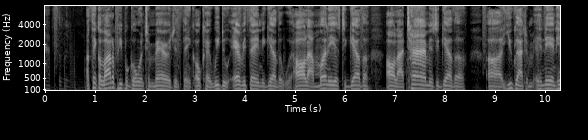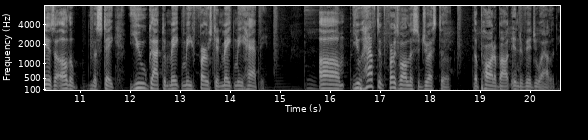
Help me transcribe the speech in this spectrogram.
Absolutely. I think a lot of people go into marriage and think, okay, we do everything together. All our money is together. All our time is together. Uh, you got to, and then here's the other mistake. You got to make me first and make me happy. Um, you have to first of all let's address the the part about individuality.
